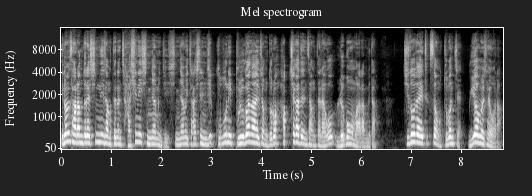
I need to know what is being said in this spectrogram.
이런 사람들의 심리 상태는 자신의 신념인지 신념이 자신인지 구분이 불가능할 정도로 합체가 된 상태라고 르봉은 말합니다. 지도자의 특성 두 번째, 위험을 세워라.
